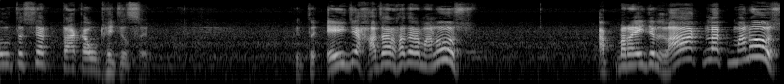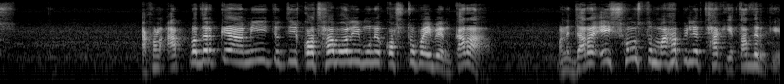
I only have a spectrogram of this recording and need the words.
বলতেছে আর টাকা উঠাইতেছে। কিন্তু এই যে হাজার হাজার মানুষ, আপনারা এই যে লাখ লাখ মানুষ, এখন আপনাদেরকে আমি যদি কথা বলি, মনে কষ্ট পাইবেন। কারা? মানে যারা এই সমস্ত মাহাপিলে থাকে, তাদেরকে।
